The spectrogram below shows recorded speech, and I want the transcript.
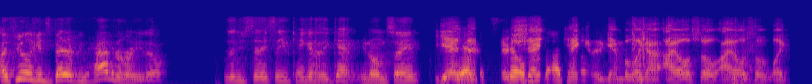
I, I feel like it's better if you have it already though. Then you say they say you can't get it again. You know what I'm saying? yeah, Yeah, they're, they're saying you can't though. get it again. But like, I, I also, I also like,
